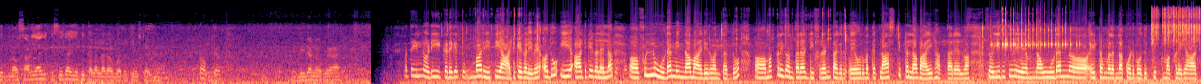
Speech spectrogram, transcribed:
ये ब्लाउज साड़ी आएगी इसी का ये भी कलर लगा हुआ है देखिए इस टाइप में। ओके। ये लीलन हो गया। ಮತ್ತು ಇಲ್ಲಿ ನೋಡಿ, ಈ ಕಡೆಗೆ ತುಂಬ ರೀತಿಯ ಆಟಿಕೆಗಳಿವೆ. ಅದು ಈ ಆಟಿಕೆಗಳೆಲ್ಲ ಫುಲ್ ವುಡನ್ನಿಂದ ಮಾಡಿರುವಂಥದ್ದು ಮಕ್ಕಳಿಗೆ ಒಂಥರ ಡಿಫ್ರೆಂಟ್ ಆಗಿರುತ್ತೆ. ಅವರು ಮತ್ತು ಪ್ಲಾಸ್ಟಿಕ್ ಎಲ್ಲ ಬಾಯಿಗೆ ಹಾಕ್ತಾರೆ ಅಲ್ವಾ? ಸೊ ಈ ರೀತಿ ನಾವು ವುಡನ್ ಐಟಮ್ಗಳನ್ನು ಕೊಡ್ಬೋದು ಚಿಕ್ಕ ಮಕ್ಕಳಿಗೆ ಆಟ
